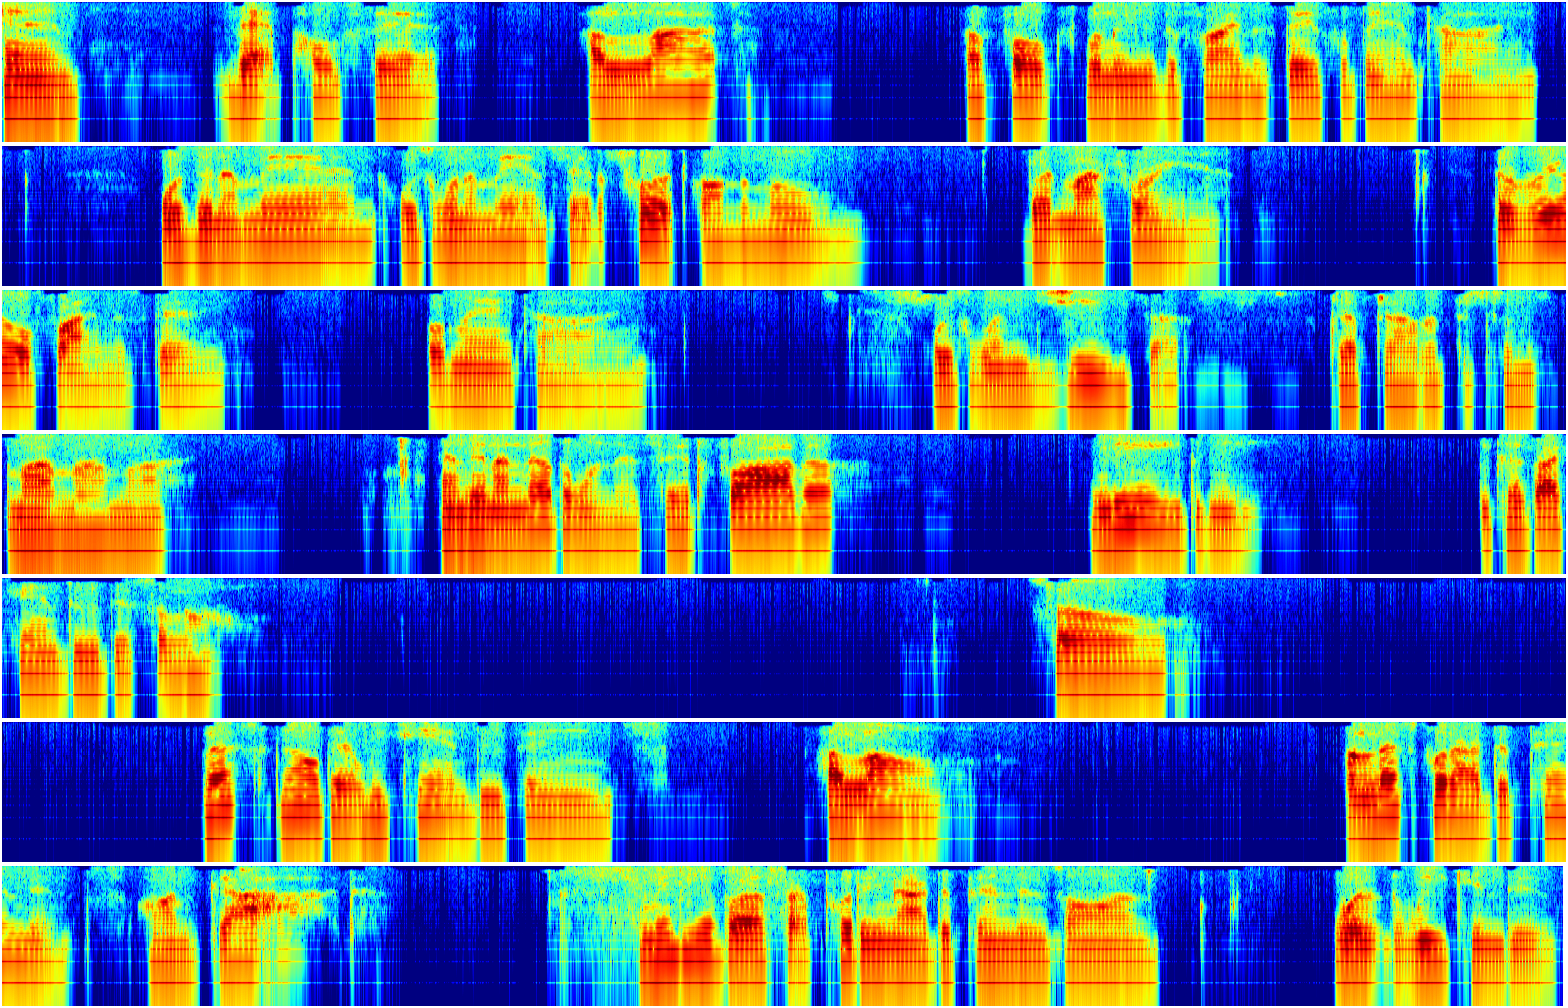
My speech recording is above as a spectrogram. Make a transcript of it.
And that post said, a lot of folks believe the finest day for mankind was in a man was when a man set foot on the moon. But my friend, the real finest day for mankind was when Jesus stepped out of the tomb. My, my, my. And then another one that said, Father, lead me because I can't do this alone. So let's know that we can't do things alone. But let's put our dependence on God. Many of us are putting our dependence on what we can do,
